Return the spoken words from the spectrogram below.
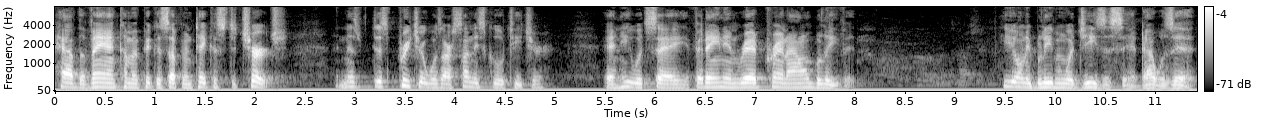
have the van come and pick us up and take us to church. And this, this preacher was our Sunday school teacher. And he would say, if it ain't in red print, I don't believe it. He only believed in what Jesus said. That was it.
